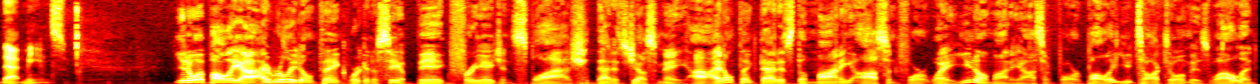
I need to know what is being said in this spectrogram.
that means? You know what, Paulie? I really don't think we're going to see a big free agent splash. That is just me. I don't think that is the Monti Ossenfort way. You know Monti Ossenfort, Paulie. You talk to him as well. And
